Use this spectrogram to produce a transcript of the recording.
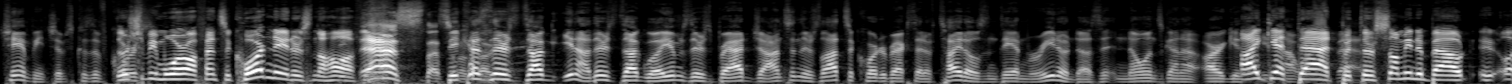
championships because of course there should be more offensive coordinators in the Hall of Fame. Yes, that's what I'm because talking there's Doug, you know, there's Doug Williams, there's Brad Johnson, there's lots of quarterbacks that have titles, and Dan Marino does it, and no one's gonna argue. That I he's get not that, the but there's something about. uh,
